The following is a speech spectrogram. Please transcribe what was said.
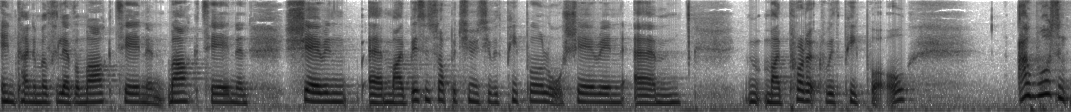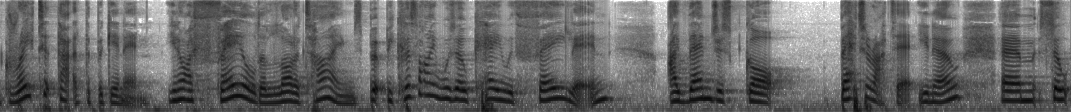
in kind of multi-level marketing and marketing and sharing uh, my business opportunity with people or sharing um, my product with people I wasn't great at that at the beginning. You know, I failed a lot of times, but because I was okay with failing, I then just got better at it, you know? Um, so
